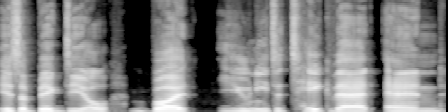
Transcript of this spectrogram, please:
is a big deal but you need to take that and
